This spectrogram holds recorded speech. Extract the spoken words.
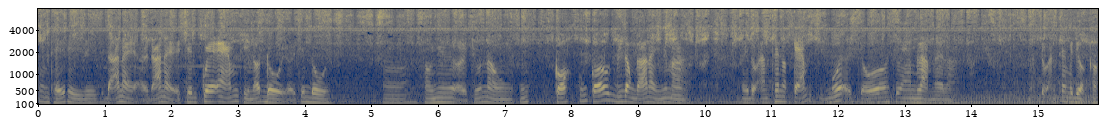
Em thế thì đá này ở đá này ở trên quê em thì nó đồi ở trên đồi. À, hầu như ở chỗ nào cũng có cũng có cái dòng đá này nhưng mà độ ăn thế nó kém chỉ mỗi ở chỗ chỗ em làm này là chỗ ăn thế mới được thôi.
